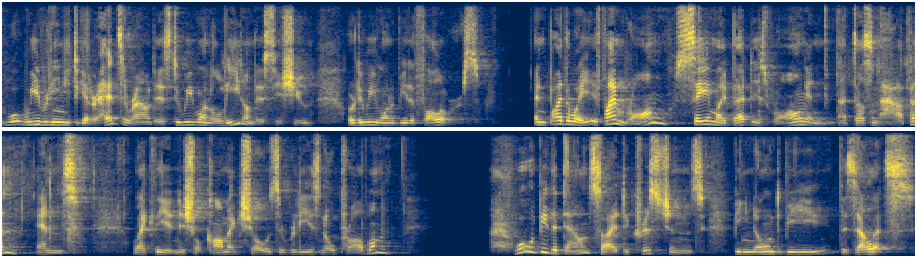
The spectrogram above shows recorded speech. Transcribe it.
what we really need to get our heads around is do we want to lead on this issue or do we want to be the followers? And by the way, if I'm wrong, say my bet is wrong and that doesn't happen, and like the initial comic shows, there really is no problem. What would be the downside to Christians being known to be the zealots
